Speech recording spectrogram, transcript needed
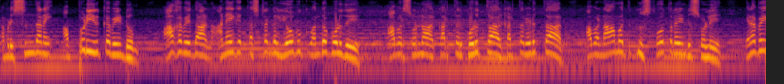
நம்முடைய சிந்தனை அப்படி இருக்க வேண்டும். ஆகவே தான் அநேக கஷ்டங்கள் யோபுக்கு வந்த பொழுது அவர் சொன்னார் கர்த்தர் கொடுத்தார் கர்த்தர் எடுத்தார் அவர் நாமத்துக்கு ஸ்தோத்திரம் என்று சொல்லி. எனவே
